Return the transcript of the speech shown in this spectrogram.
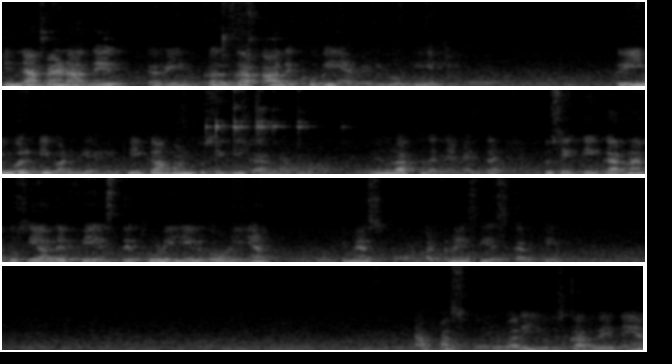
ਜਿੰਨਾ ਭੈਣਾਂ ਦੇ ਰਿੰਕਲਸ ਆ ਆ ਦੇਖੋ ਵੀ ਐਵੇਂ ਦੀ ਹੋ ਗਈ ਇਹ। ਕਰੀਮ ਵਰਗੀ ਬਣ ਗਿਆ ਇਹ, ਠੀਕ ਆ? ਹੁਣ ਤੁਸੀਂ ਕੀ ਕਰਨਾ? ਇਹਨੂੰ ਰੱਖ ਦਿੰਨੇ ਮੈਂ ਤਾਂ ਤੁਸੀਂ ਕੀ ਕਰਨਾ? ਤੁਸੀਂ ਆਪਦੇ ਫੇਸ ਤੇ ਥੋੜੀ ਜਿਹੀ ਲਗਾਉਣੀ ਆ, ਕਿਉਂਕਿ ਮੈਂ ਸਕੂਨ ਕੱਢਣਾ ਹੀ ਸੀ ਇਸ ਕਰਕੇ। ਆਪਾਂ ਸਕੂਨ ਵਾਲੀ ਯੂਜ਼ ਕਰ ਲੈਨੇ ਆ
